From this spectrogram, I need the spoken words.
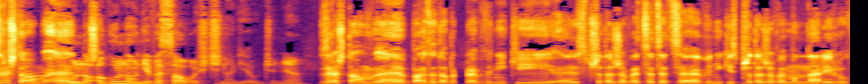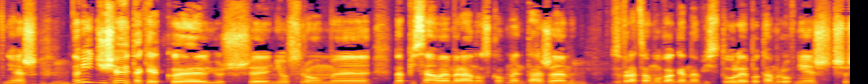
Zresztą. E, ogólną, ogólną niewesołość na giełdzie, nie? Zresztą e, bardzo dobre wyniki e, sprzedażowe CCC, wyniki sprzedażowe Monari również. Mhm. No i dzisiaj, tak jak już Newsroom napisałem rano z komentarzem, mhm. zwracam uwagę na Wistule, bo tam również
